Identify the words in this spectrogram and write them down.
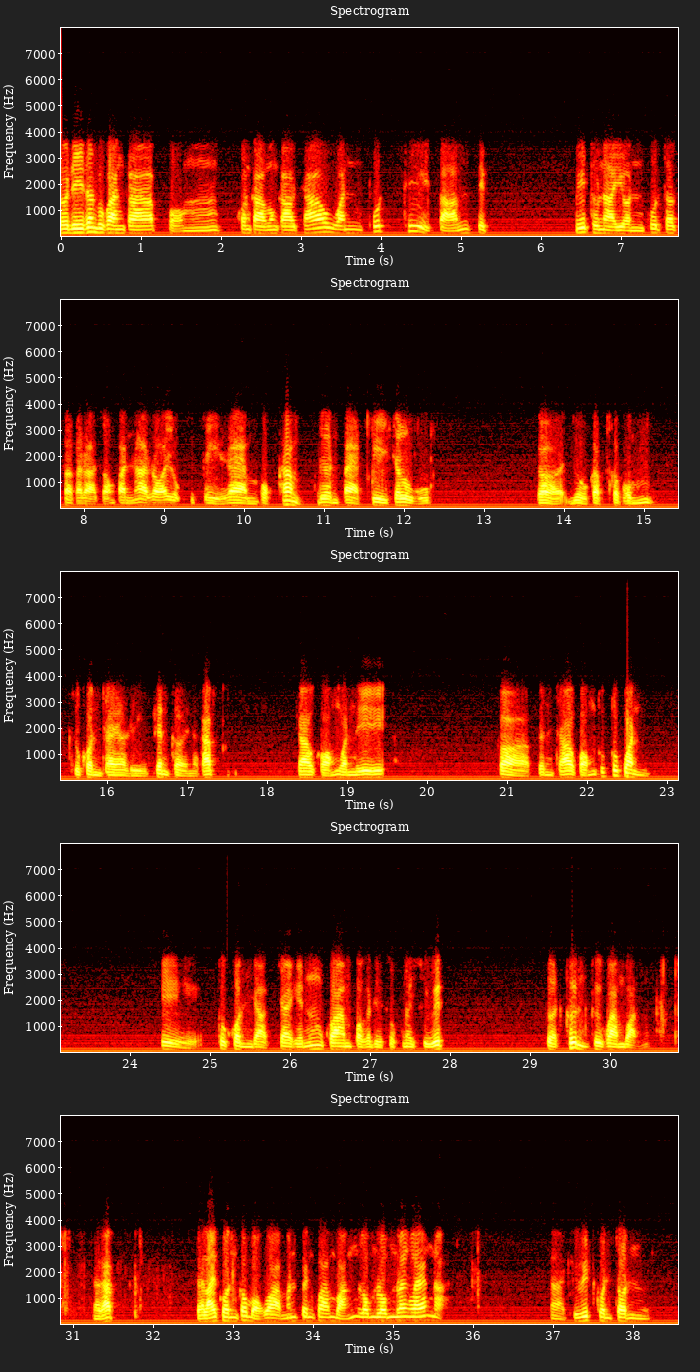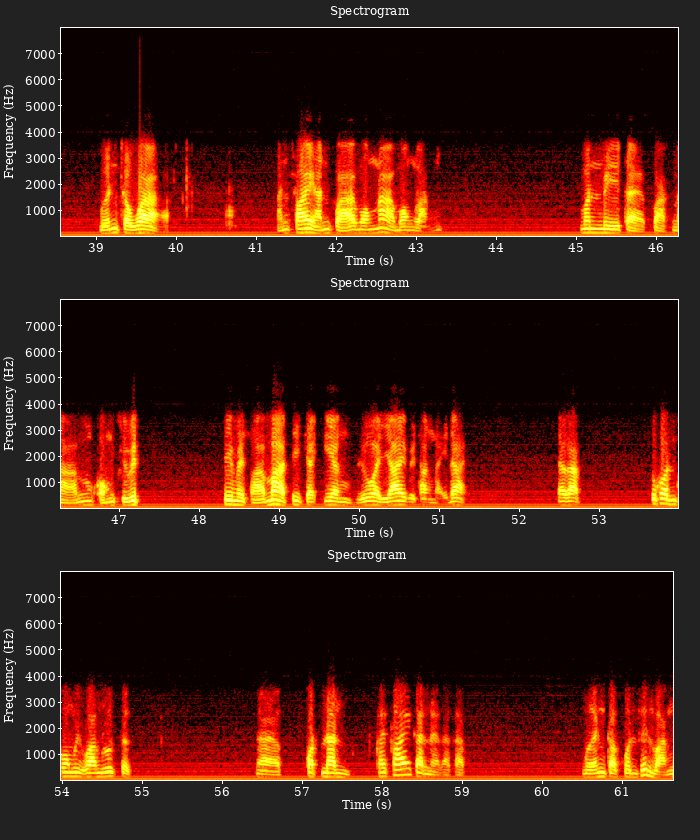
สวัสดีท่านผู้ฟังครับ ผมคนข่าวมองข่าวเช้าวันพุธที่สามสิบมิถุนายนพุทธศักราช2564แรม6ค่ำเดือน8ปีฉลู ก็อยู่กับกับผมสุกคนชัยอารีเช่นเคยนะครับ เช้าของวันนี้ ก็เป็นเช้าของทุกๆวัน ที่ทุกคนอยากจะเห็นความปกติสุขในชีวิต เกิดขึ้นคือความหวังนะครับ แต่หลายคนก็บอกว่ามันเป็นความหวังลมๆแรงๆน่ะชีวิตคนจนเหมือนกับว่า หันซ้ายหันขวามองหน้ามองหลัง มันมีแต่ฝากหนามของชีวิตที่ไม่สามารถที่จะเอียงหรือว่าย้ายไปทางไหนได้นะครับ ทุกคนคงมีความรู้สึกกดดัน คล้ายๆกันนะครับ เหมือนกับคนสิ้นหวัง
